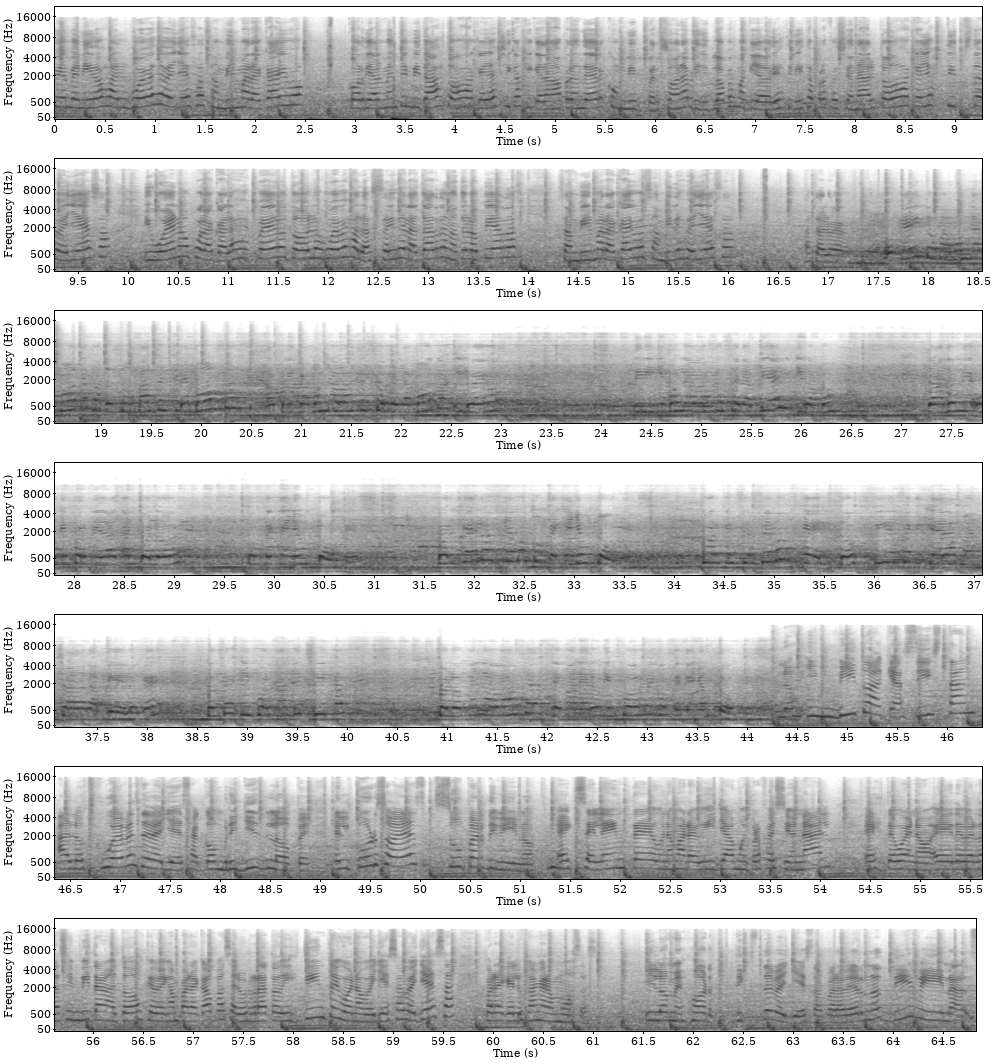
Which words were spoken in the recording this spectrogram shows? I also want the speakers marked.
Speaker 1: bienvenidos al Jueves de Belleza San Maracaibo. Cordialmente invitadas todas aquellas chicas que quieran aprender con mi persona, Brigitte López, maquilladora y estilista profesional, todos aquellos tips de belleza. Y bueno, por acá las espero todos los jueves a las 6 de la tarde, no te lo pierdas. San Maracaibo, San es Belleza. Hasta luego.
Speaker 2: Ok, tomamos la mota cuando son bases cremosas, aplicamos la base sobre la mota y luego dirigimos la base hacia la piel y vamos hacemos esto, fíjense que queda manchada la piel, ¿ok? Entonces, importante chicas, coloquen la base de manera uniforme con pequeños toques.
Speaker 3: Los invito a que asistan a los jueves de belleza con Brigitte López. El curso es súper divino.
Speaker 4: Excelente, una maravilla, muy profesional. Este, bueno, eh, de verdad se invitan a todos que vengan para acá a pasar un rato distinto y bueno, belleza, belleza, para que luzcan hermosas.
Speaker 3: Y lo mejor, tips de belleza para vernos divinas.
